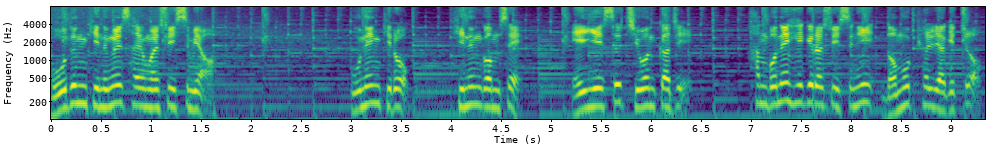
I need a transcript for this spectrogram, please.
모든 기능을 사용할 수 있으며 운행 기록, 기능 검색, AS 지원까지 한 번에 해결할 수 있으니 너무 편리하겠죠?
